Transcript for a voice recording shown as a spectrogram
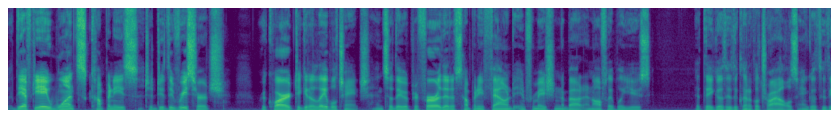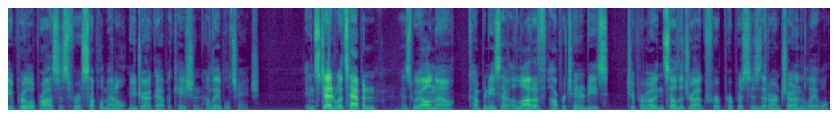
The FDA wants companies to do the research required to get a label change, and so they would prefer that if somebody found information about an off label use, that they go through the clinical trials and go through the approval process for a supplemental new drug application, a label change. Instead, what's happened, as we all know, companies have a lot of opportunities to promote and sell the drug for purposes that aren't shown on the label.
